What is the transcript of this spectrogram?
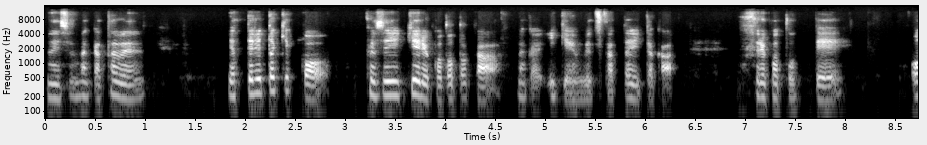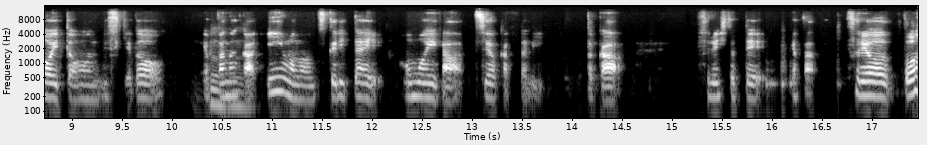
何でしょう。なんか多分、やってると結構くじけることとか、なんか意見ぶつかったりとかすることって多いと思うんですけど、やっぱなんかいいものを作りたい思いが強かったりとかする人って、やっぱそれをどう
